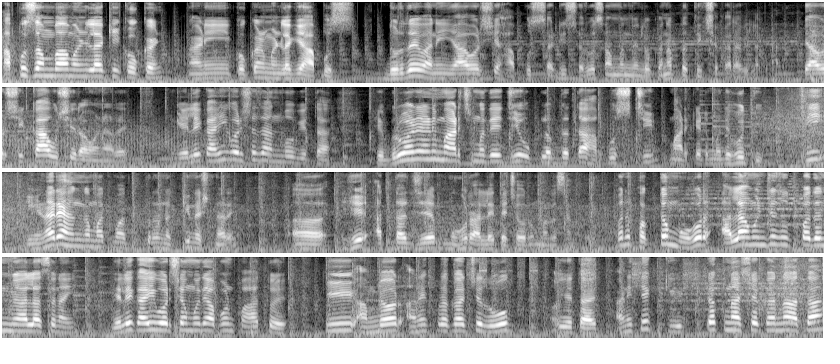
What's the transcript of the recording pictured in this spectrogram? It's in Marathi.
हापूस आंबा म्हणला की कोकण आणि कोकण म्हणलं की हापूस. दुर्दैवाने यावर्षी हापूससाठी सर्वसामान्य लोकांना प्रतीक्षा करावी लागणार यावर्षी का उशिरा होणार आहे? गेले काही वर्षाचा अनुभव घेता फेब्रुवारी आणि मार्चमध्ये जी उपलब्धता हापूसची मार्केटमध्ये होती ती येणाऱ्या हंगामात मात्र नक्की नसणार आहे. हे आत्ता जे मोहर आले त्याच्यावरून मला सांगता पण फक्त मोहर आला म्हणजेच उत्पादन मिळालं असं नाही. गेले काही वर्षामध्ये आपण पाहतोय की आंब्यावर अनेक प्रकारचे रोग येत आहेत आणि ते कीटकनाशकांना आता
